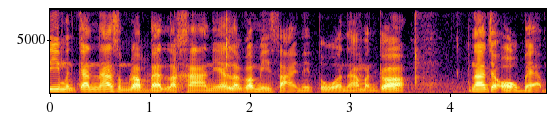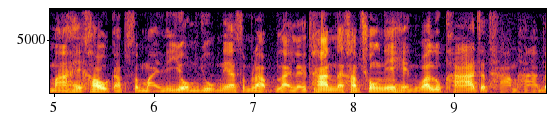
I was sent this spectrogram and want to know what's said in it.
ดีเหมือนกันนะสำหรับแบตราคาเนี้ยแล้วก็มีสายในตัวนะ มันก็ น่าจะออกแบบมาให้เข้ากับสมัยนิยมยุคเนี้ยสำหรับหลาย ๆ ท่านนะครับ ช่วงนี้เห็นว่าลูกค้าจะถามหาแบ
